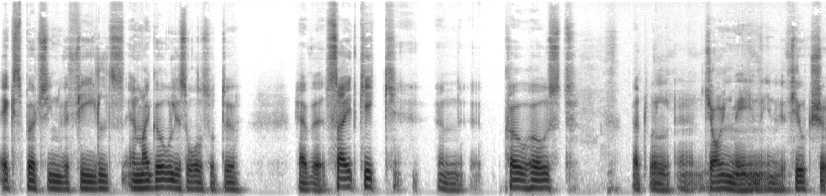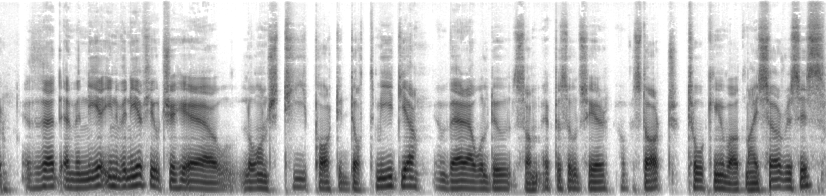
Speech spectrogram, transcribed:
experts in the fields. And my goal is also to have a sidekick and co-host that will uh, join me in, in the future. As I said, in the near, in the near future here, I will launch teaparty.media and there I will do some episodes here of a start talking about my services,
